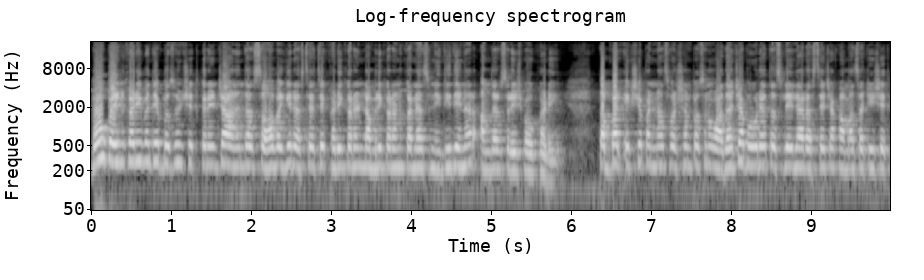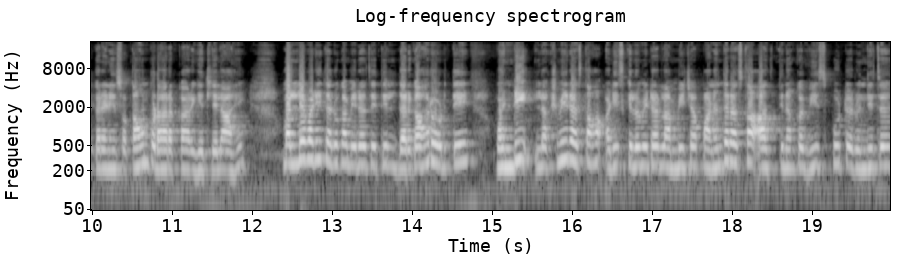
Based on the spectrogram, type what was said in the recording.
भाऊ बैलगाडीमध्ये बसून शेतकऱ्यांच्या आनंदात सहभागी रस्त्याचे खडीकरण डांबरीकरण करण्यास निधी देणार आमदार सुरेश भाऊ खाडे. तब्बल एकशे पन्नास वर्षांपासून वादाच्या भोवऱ्यात असलेल्या रस्त्याच्या कामासाठी शेतकऱ्यांनी स्वतःहून पुढाकार घेतलेला आहे. मल्लेवाडी तालुका मिरज येथील दरगाह रोड ते वंडी लक्ष्मी रस्ता हा अडीच किलोमीटर लांबीच्या पाणंद रस्ता आज दिनांक वीस फूट रुंदीचं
